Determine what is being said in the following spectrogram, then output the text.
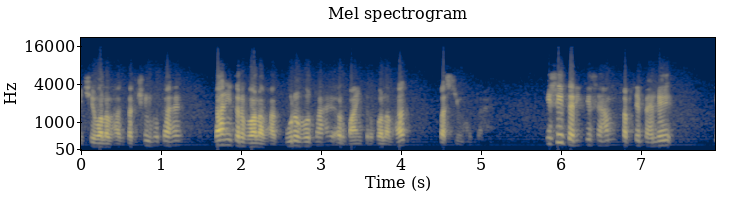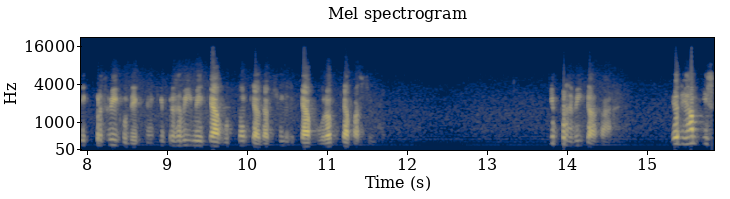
नीचे वाला भाग दक्षिण होता है दाहिनी तरफ़ वाला भाग पूर्व होता है और बाई तरफ़ वाला भाग पश्चिम होता है। इसी तरीके से हम सबसे पहले एक पृथ्वी को देखते हैं कि पृथ्वी में क्या उत्तर, क्या दक्षिण, क्या पूर्व क्या पश्चिम है। ये पृथ्वी का आकार है। यदि हम इस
